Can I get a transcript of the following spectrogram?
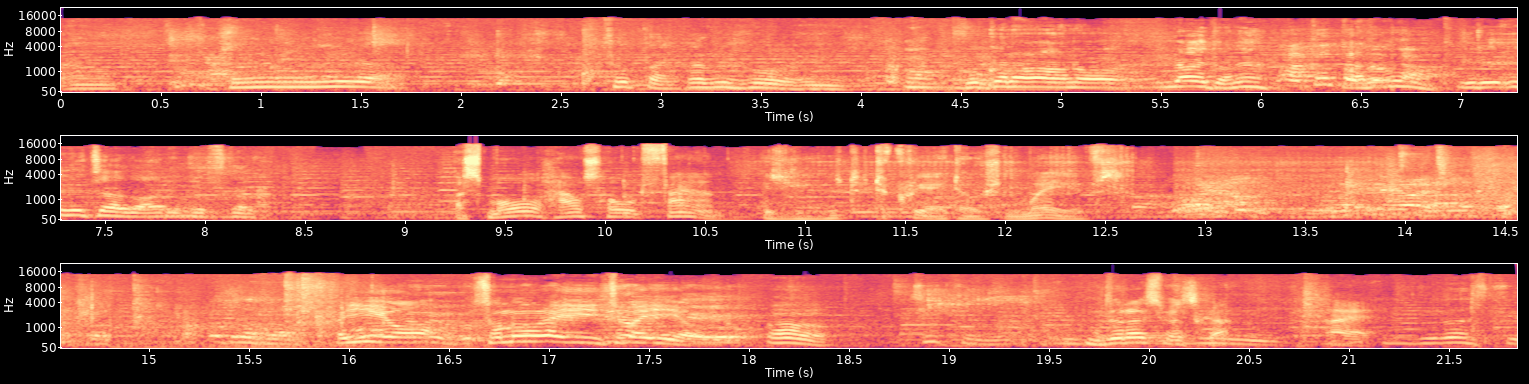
あのこの右がちょっと明るい方がいいんですここからあのライトねあれうん入れ入れちゃえばあれですから。A small household fan is used to create ocean waves. いいよ。そのぐらい一番いいよ。うん。ずらしますか、はい。ずらして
